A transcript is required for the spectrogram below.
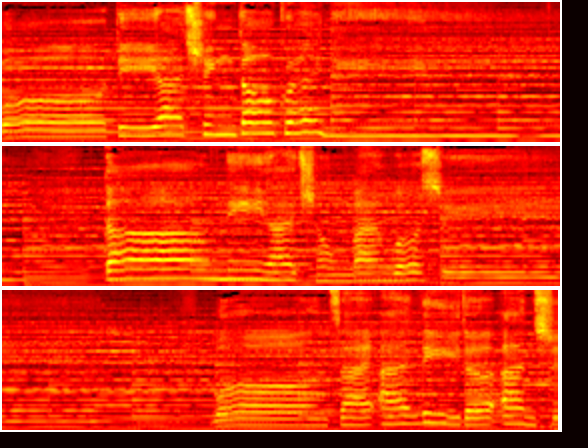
我的爱情都归你。当你爱充满我心，我在爱里的安息。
